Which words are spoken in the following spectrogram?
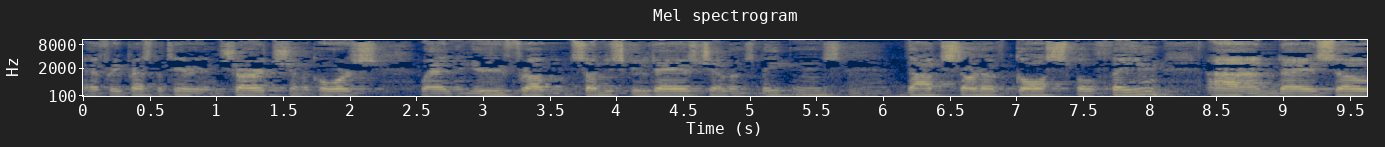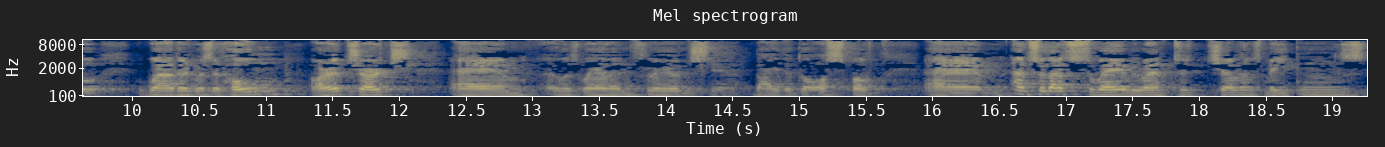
uh, Free Presbyterian Church, and of course, well, you knew from Sunday school days, children's meetings, that sort of gospel theme. And uh, so, whether it was at home or at church, um, it was well influenced Yeah. by the gospel. Um, and so that's the way we went to children's meetings,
